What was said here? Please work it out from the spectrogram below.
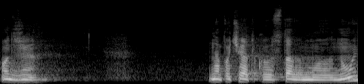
Отже, на початку ставимо 0.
